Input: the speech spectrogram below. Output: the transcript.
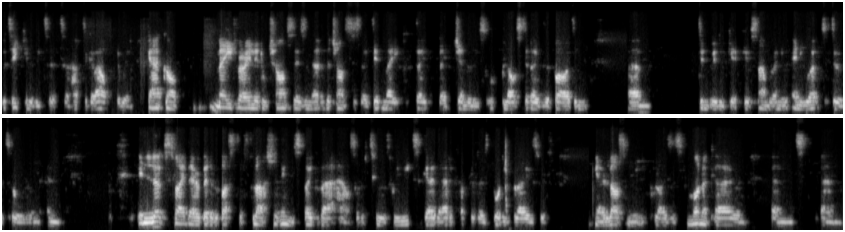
particularly to, to have to go out for the win. Guingamp made very little chances, and the, the, chances they did make, they, they generally sort of blasted over the bar. Didn't um, didn't really give, give Samba any any work to do at all. And, and it looks like they're a bit of a busted flush. I think we spoke about how sort of two or three weeks ago they had a couple of those body blows with you know last minute equalisers for Monaco and and um,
